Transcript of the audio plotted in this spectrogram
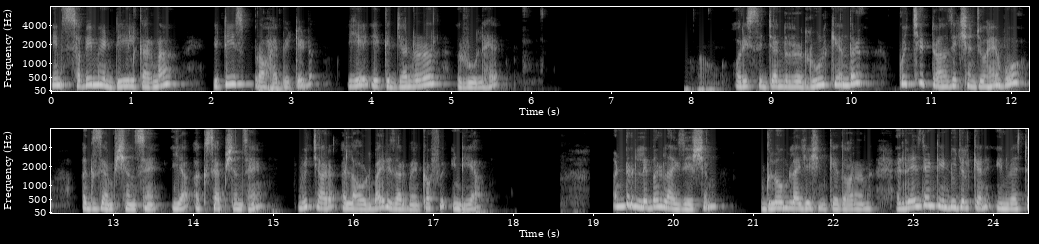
इन सभी में डील करना इट इज़ प्रोहिबिटेड ये एक जनरल रूल है। और इस जनरल रूल के अंदर कुछ ट्रांजेक्शन जो हैं वो एग्जाम्पशंस हैं या एक्सेप्शंस हैं which are allowed by Reserve Bank of India under liberalization, globalization के दौरान resident individual can invest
